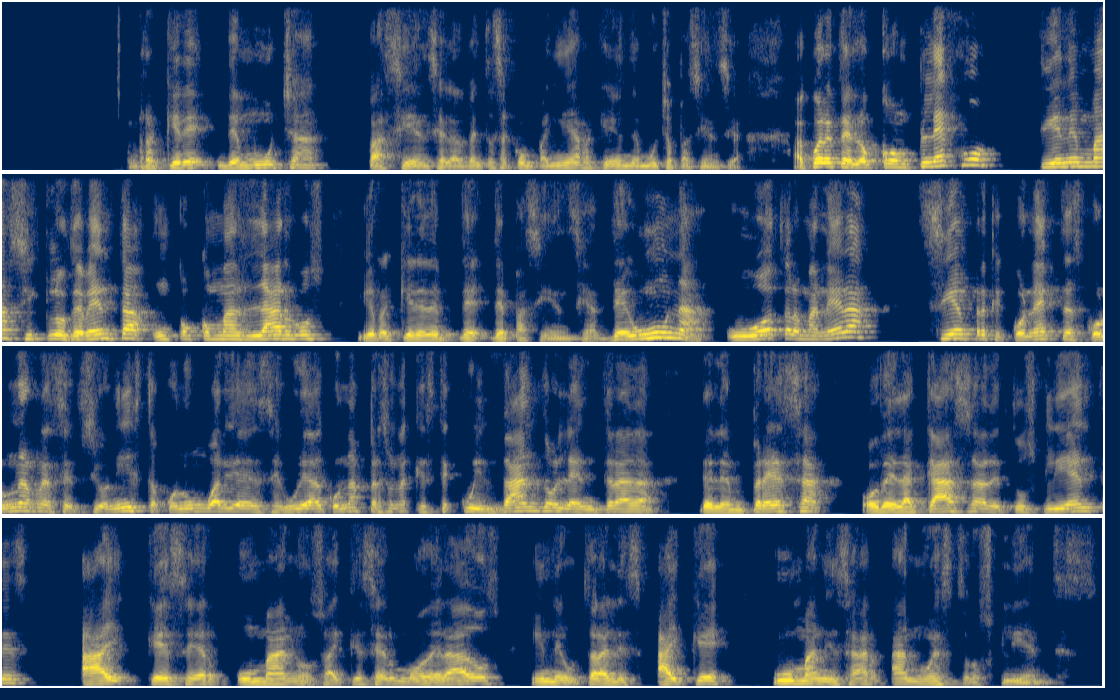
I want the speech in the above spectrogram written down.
Requiere de mucha paciencia. Las ventas a compañía requieren de mucha paciencia. Acuérdate, lo complejo tiene más ciclos de venta, un poco más largos y requiere de, paciencia. De una u otra manera, siempre que conectes con una recepcionista, con un guardia de seguridad, con una persona que esté cuidando la entrada de la empresa o de la casa de tus clientes, hay que ser humanos, hay que ser moderados y neutrales, hay que humanizar a nuestros clientes.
